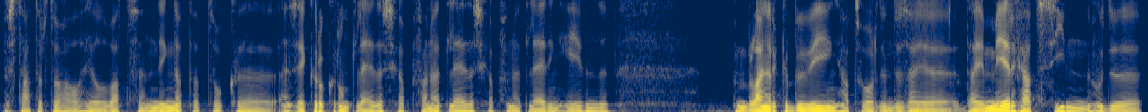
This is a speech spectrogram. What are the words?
bestaat er toch al heel wat. En ik denk dat dat ook, eh, en zeker ook rond leiderschap, vanuit leiderschap, vanuit leidinggevende, een belangrijke beweging gaat worden. Dus dat je, dat je meer gaat zien hoe de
